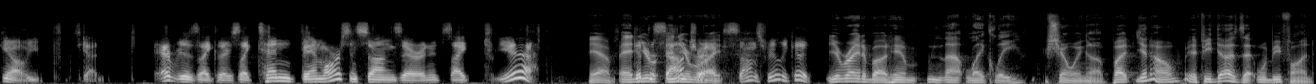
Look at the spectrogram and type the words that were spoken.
you know, you got every there's like there's like ten Van Morrison songs there, and it's like, yeah, yeah, and get you're, and you're right. Sounds really good. You're right about him not likely showing up, but you know, if he does, that would be fun.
